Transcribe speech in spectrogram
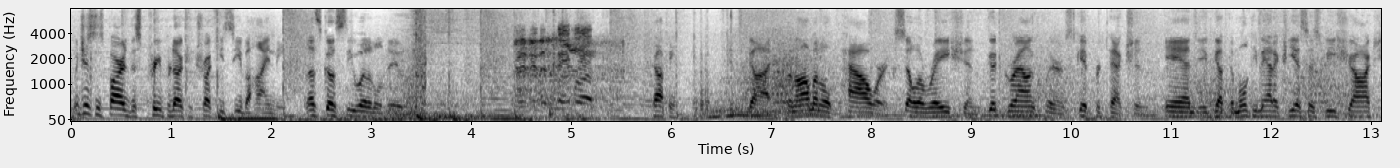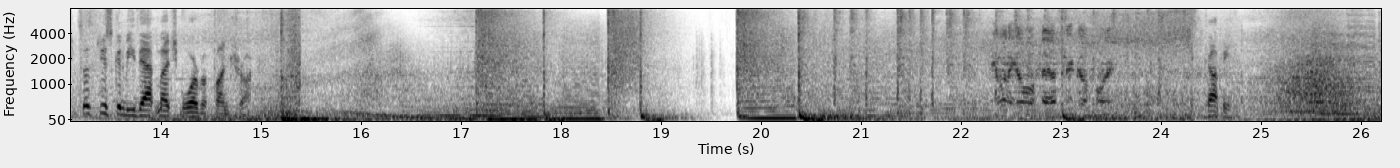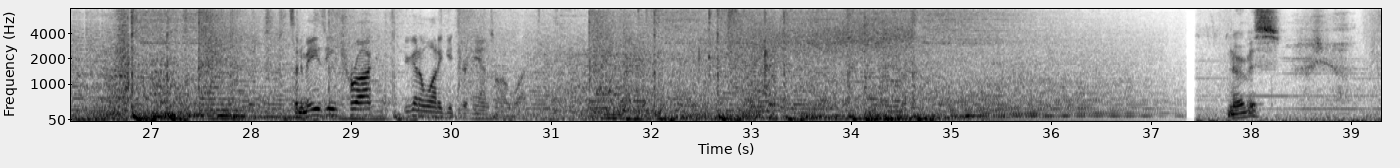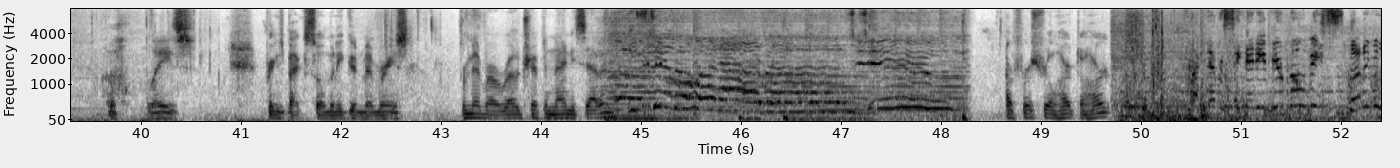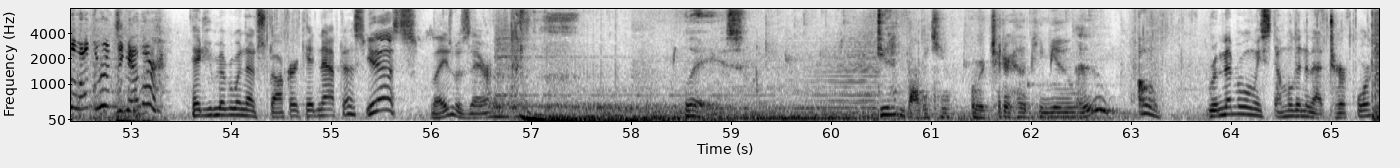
We just inspired this pre-production truck you see behind me. Let's go see what it'll do. Gonna do the same run. Copy. It's got phenomenal power, acceleration, good ground clearance, skid protection, and you've got the Multimatic DSSV shocks, so it's just going to be that much more of a fun truck. Copy. It's an amazing truck. You're going to want to get your hands on one. Nervous? Oh, Blaze. Brings back so many good memories. Remember our road trip in 97? Our first real heart to heart? I've never seen any of your movies! Not even the ones we're in together! Hey, do you remember when that stalker kidnapped us? Yes! Blaze was there. Blaze. Do you have barbecue or cheddar jalapeno? Ooh. Oh, remember when we stumbled into that turf war?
